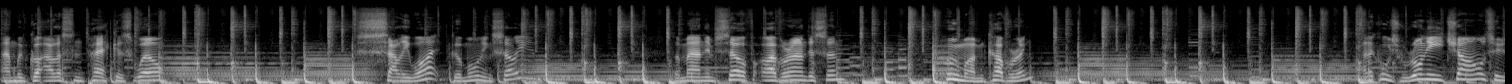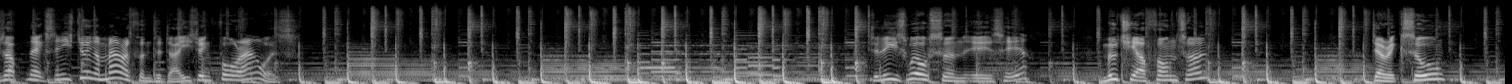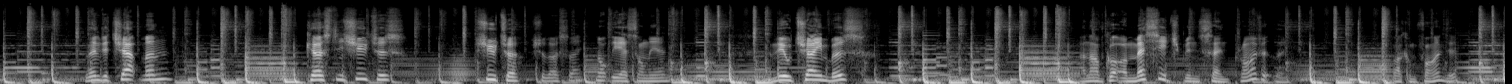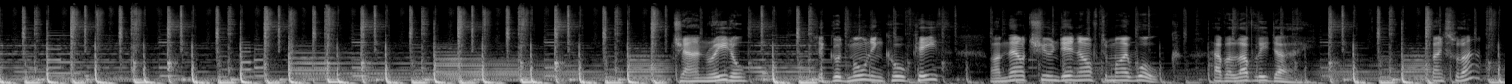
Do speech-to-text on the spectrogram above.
And we've got Alison Peck as well. Sally White. Good morning, Sally. The man himself, Ivor Anderson whom I'm covering. And of course, Ronnie Charles, who's up next, and he's doing a marathon today. He's doing four hours. Denise Wilson is here. Muchi Alfonso. Derek Sewell. Linda Chapman. Kirsten Shooters. Shooter, should I say? Not the S on the end. Neil Chambers. And I've got a message been sent privately. If I can find it. Jan Riedel said, Good morning, Kool Keith. I'm now tuned in after my walk. Have a lovely day. Thanks for that.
